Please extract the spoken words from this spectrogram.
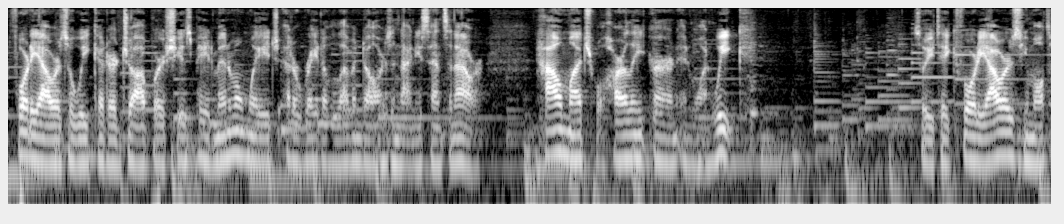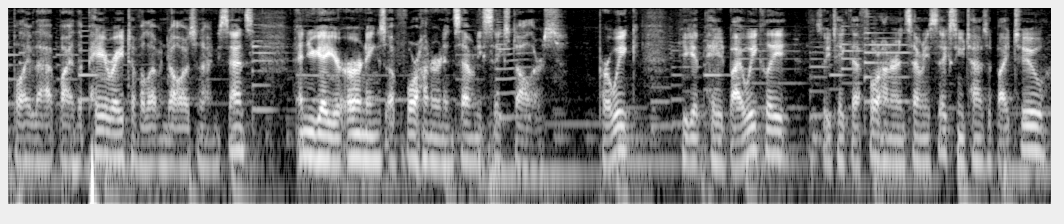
40 hours a week at her job where she is paid minimum wage at a rate of $11.90 an hour. How much will Harley earn in one week? So you take 40 hours, you multiply that by the pay rate of $11.90, and you get your earnings of $476 per week. You get paid bi-weekly, so you take that 476 and you times it by two.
